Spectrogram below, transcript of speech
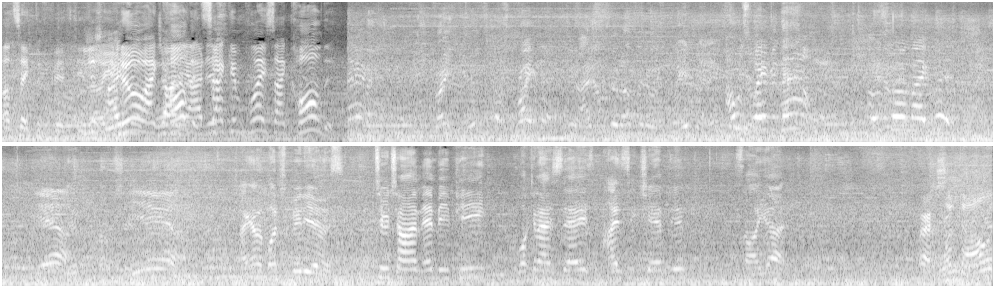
I'll take the 50. though. just- You I know, just- I Johnny, called I it. just- Second place, I called it. Right, it was right there. Dude, I stood up and it was waving. I was waving down. I was going like this. Yeah. Yeah. I got a bunch of videos. Two-time MVP. What can I say? Hide and champion. That's all I got. One dollar.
